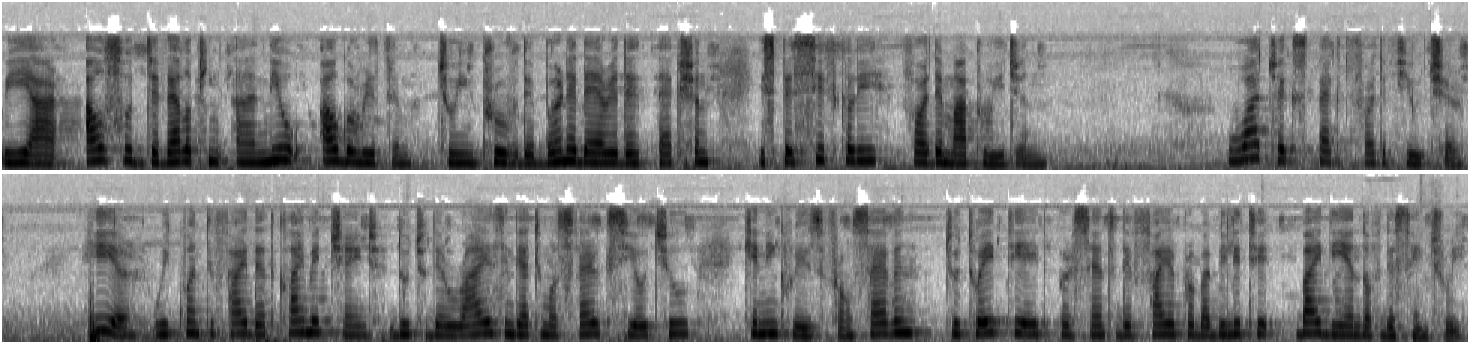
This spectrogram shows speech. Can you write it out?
we are also developing a new algorithm to improve the burned area detection specifically for the map region. What to expect for the future? Here, we quantify that climate change due to the rise in the atmospheric CO2 can increase from 7 to 28% the fire probability by the end of the century.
